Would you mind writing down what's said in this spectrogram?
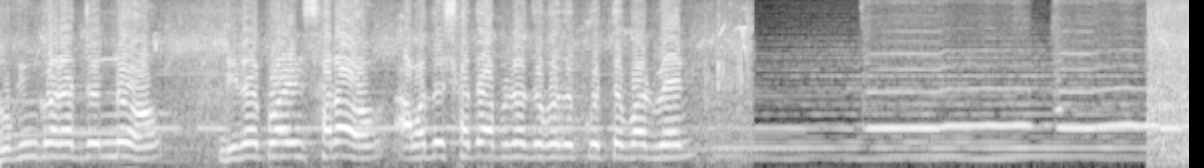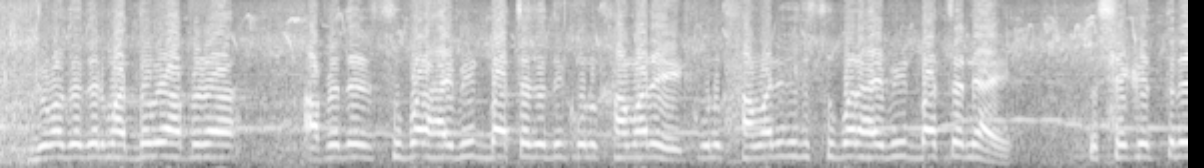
বুকিং করার জন্য ডিলার পয়েন্ট ছাড়াও আমাদের সাথে আপনারা যোগাযোগ করতে পারবেন। যোগাযোগের মাধ্যমে আপনারা আপনাদের সুপার হাইব্রিড বাচ্চা যদি কোনো খামারে কোনো খামারে যদি সুপার হাইব্রিড বাচ্চা নেয়, তো সেক্ষেত্রে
